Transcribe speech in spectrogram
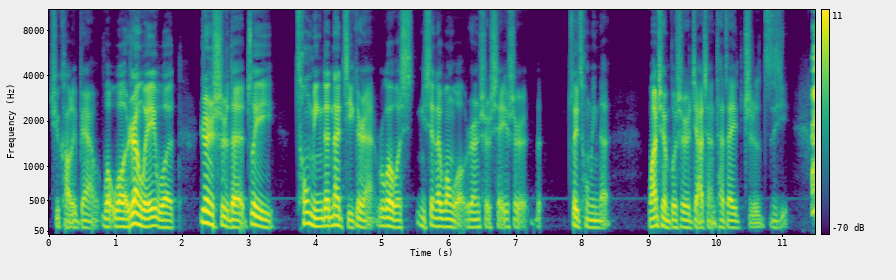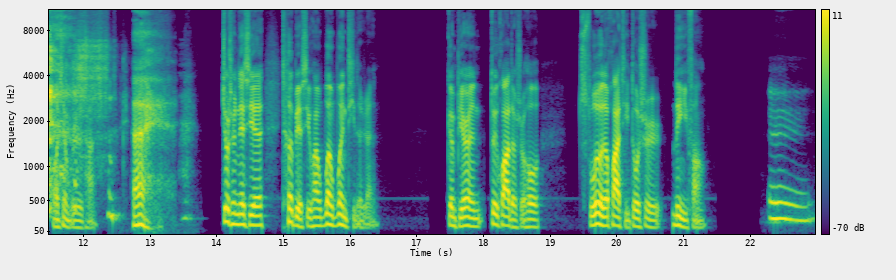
去考虑别人。我我认为我认识的最聪明的那几个人，如果我你现在问我认识谁是最聪明的，完全不是嘉诚，他在指自己，完全不是他，哎，就是那些特别喜欢问问题的人，跟别人对话的时候，所有的话题都是另一方。嗯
